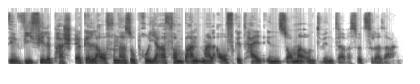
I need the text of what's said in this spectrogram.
äh, wie viele Paar Stöcke laufen da so pro Jahr vom Band mal aufgeteilt in Sommer und Winter? Was würdest du da sagen?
